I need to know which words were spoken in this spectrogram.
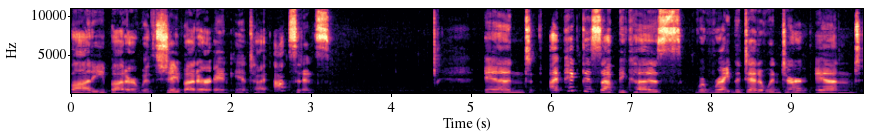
Body Butter with shea butter and antioxidants. And I picked this up because we're right in the dead of winter, and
